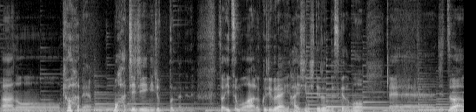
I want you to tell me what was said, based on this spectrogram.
あのー今日はねもう8時20分なんでそういつもは6時ぐらいに配信してるんですけども、えー実は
